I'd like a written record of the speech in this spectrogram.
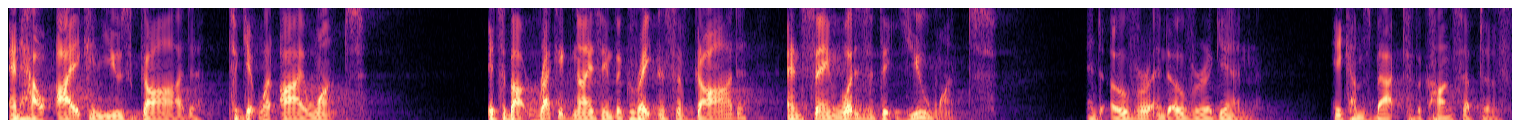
and how I can use God to get what I want. It's about recognizing the greatness of God and saying, What is it that you want? And over and over again, he comes back to the concept of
